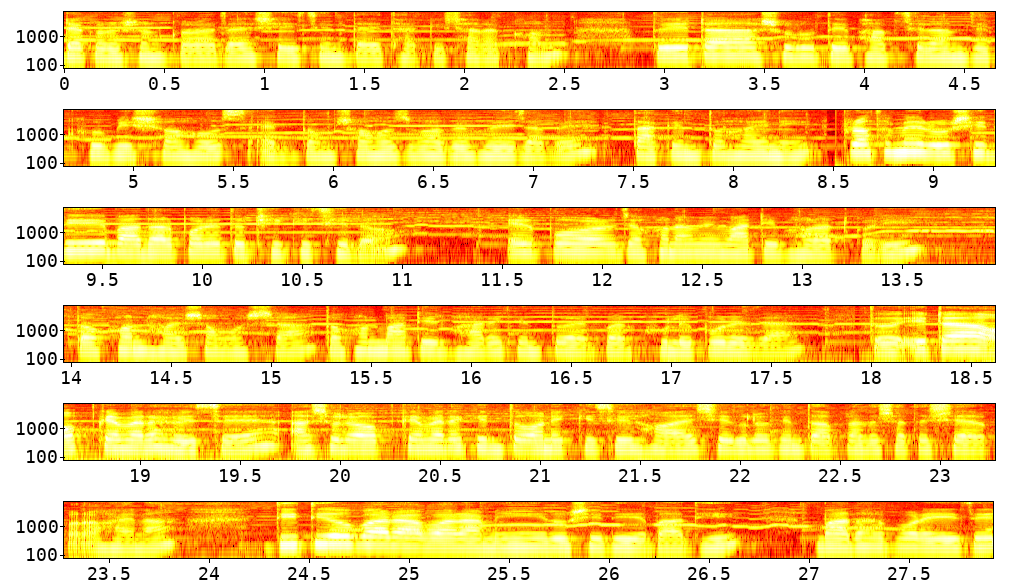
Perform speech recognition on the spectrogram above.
ডেকোরেশন করা যায়, সেই চিন্তায় থাকি সারাক্ষণ। তো এটা শুরুতে ভাবছিলাম যে খুবই সহজ, একদম সহজভাবে হয়ে যাবে, তা কিন্তু হয়নি। প্রথমে রশি দিয়ে বাঁধার পরে তো ঠিকই ছিল। এরপর যখন আমি মাটি ভরাট করি তখন হয় সমস্যা। তখন মাটির ভারে কিন্তু একবার খুলে পড়ে যায়। তো এটা অফ ক্যামেরা হয়েছে। আসলে অফ ক্যামেরা কিন্তু অনেক কিছুই হয়, সেগুলো কিন্তু আপনাদের সাথে শেয়ার করা হয় না। দ্বিতীয়বার আবার আমি রশি দিয়ে বাঁধি। বাঁধার পরে এই যে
